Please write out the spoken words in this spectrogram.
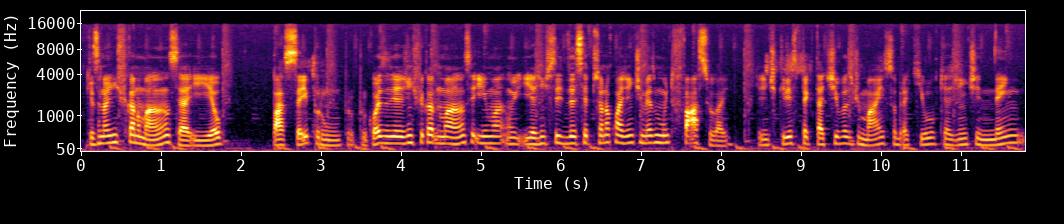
porque senão a gente fica numa ânsia e eu passei por, um, por, por, coisas e a gente fica numa ânsia e, uma, e a gente se decepciona com a gente mesmo muito fácil, vai. A gente cria expectativas demais sobre aquilo que a gente nem,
